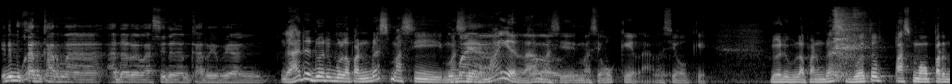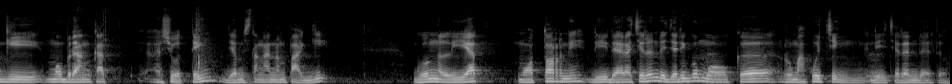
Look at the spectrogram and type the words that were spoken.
Ini bukan karena ada relasi dengan karir yang nggak ada 2018 masih masih Lumayan. lumayan lah, Oh, masih masih oke lah, masih oke. 2018 gue tuh pas mau pergi mau berangkat eh, syuting jam setengah enam pagi, gue ngeliat motor nih di daerah Cirende, jadi gue mau ke rumah kucing di Cirende tuh.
